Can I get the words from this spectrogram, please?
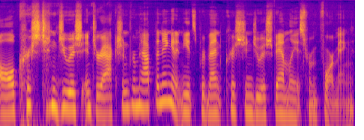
all Christian Jewish interaction from happening and it needs to prevent Christian Jewish families from forming.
